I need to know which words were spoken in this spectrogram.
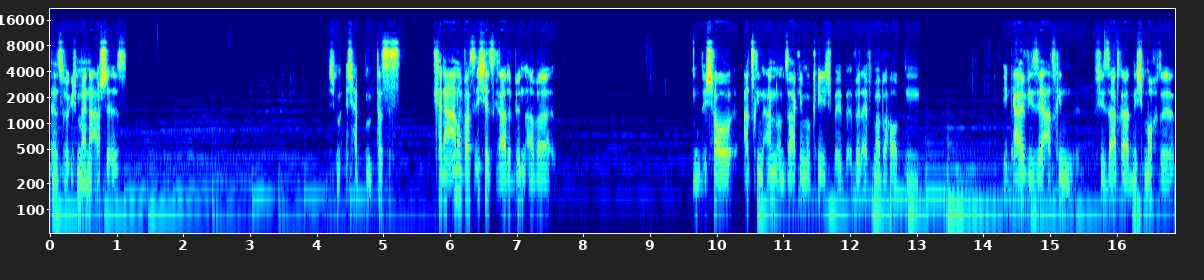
Wenn es wirklich meine Asche ist. Ich, ich habe, das ist keine Ahnung, was ich jetzt gerade bin, aber und ich schaue Atrin an und sage ihm, okay, ich würde einfach mal behaupten, egal wie sehr Atrin Fisatra nicht mochte,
